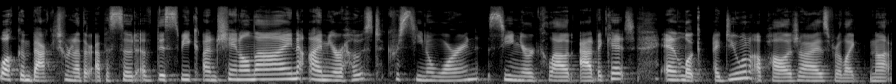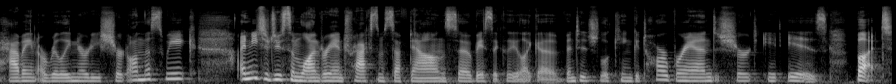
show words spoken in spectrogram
Welcome back to another episode of This Week on Channel 9. I'm your host, Christina Warren, Senior Cloud Advocate. And look, I do want to apologize for like not having a really nerdy shirt on this week. I need to do some laundry and track some stuff down, so basically like a vintage looking guitar brand shirt it is. But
